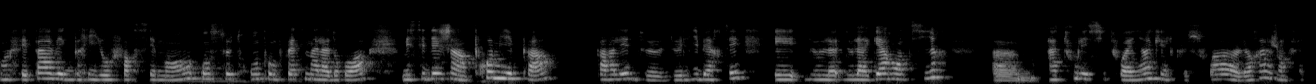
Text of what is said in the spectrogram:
on ne le fait pas avec brio forcément, on se trompe, on peut être maladroit, mais c'est déjà un premier pas parler de, liberté et de la, garantir euh, à tous les citoyens, quel que soit leur âge en fait.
